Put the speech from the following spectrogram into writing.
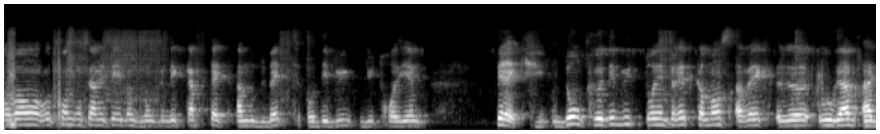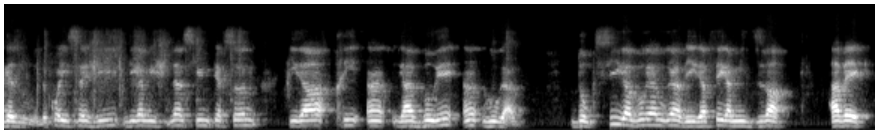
On va reprendre, on s'est arrêté donc, donc des têtes à Moudbet au début du troisième Pérec. Donc le début du troisième Pérec commence avec le Ougav à Gazou. De quoi il s'agit? Dit la Mishnah, si une personne il a pris un, il volé un Ougav. Donc s'il a volé un Ougav et il a fait la mitzvah avec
